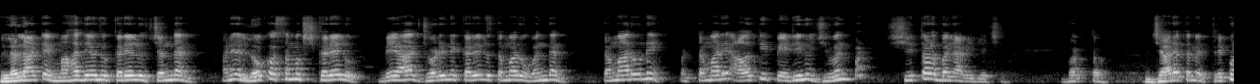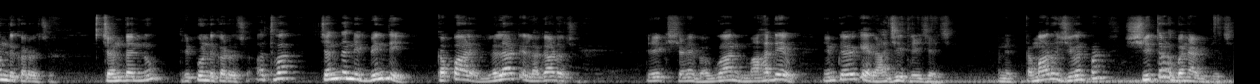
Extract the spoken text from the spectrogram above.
લલાટે મહાદેવનું કરેલું ચંદન અને લોકો સમક્ષ કરેલું બે હાથ જોડીને કરેલું તમારું વંદન, તમારું નહીં, પણ તમારી આવતી પેઢીનું જીવન પણ શીતળ બનાવી દે છે. ભક્તો, જ્યારે તમે ત્રિપુંડ કરો છો, ચંદનનું ત્રિપુંડ કરો છો, અથવા ચંદનની બિંદી કપાળે લલાટે લગાડો છો, તે ક્ષણે ભગવાન મહાદેવ એમ કહેવાય કે રાજી થઈ જાય છે અને તમારું જીવન પણ શીતળ બનાવી દે છે.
